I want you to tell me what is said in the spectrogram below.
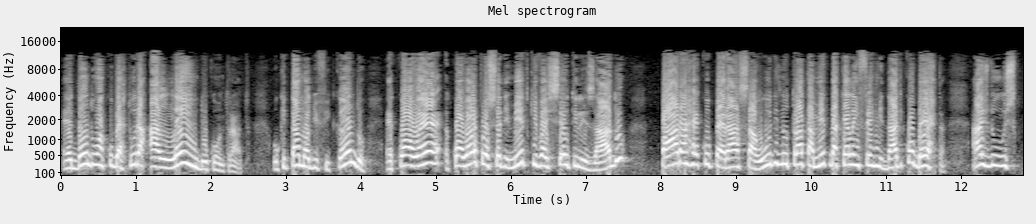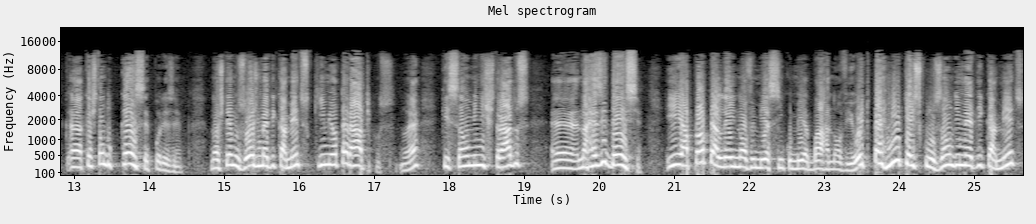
é, dando uma cobertura além do contrato. O que está modificando é qual, é qual é o procedimento que vai ser utilizado para recuperar a saúde no tratamento daquela enfermidade coberta. As a questão do câncer, por exemplo. Nós temos hoje medicamentos quimioterápicos, não é? que são ministrados é, na residência. E a própria Lei 9656-98 permite a exclusão de medicamentos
